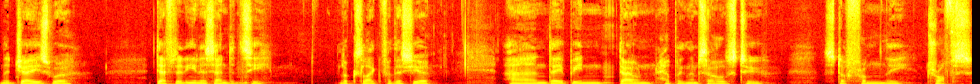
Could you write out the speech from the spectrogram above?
The jays were definitely in ascendancy, looks like, for this year. And they've been down helping themselves to stuff from the troughs.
